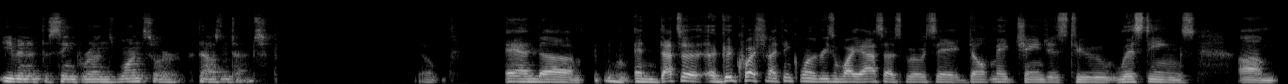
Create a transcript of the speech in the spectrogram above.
even if the sync runs once or a thousand times. Yep. And um, and that's a, a good question. I think one of the reasons why you asked us, we always say don't make changes to listings um,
